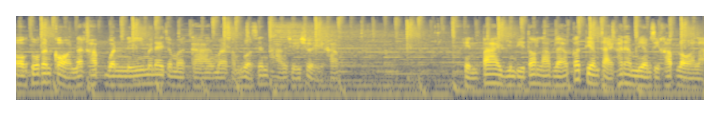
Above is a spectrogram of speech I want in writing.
ออกตัวกันก่อนนะครับ วันนี้ไม่ได้จะมากลางมาสำรวจเส้นทางเฉยๆครับ เห็นป้ายยินดีต้อนรับแล้วก็เตรียมจ่ายค่าธรรมเนียมสิครับรออะไร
